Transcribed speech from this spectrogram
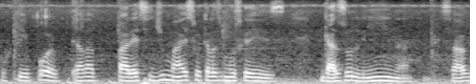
Porque, pô, ela parece demais com aquelas músicas gasolina, sabe?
